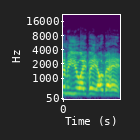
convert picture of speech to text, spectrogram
Enemy UAV overhead.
